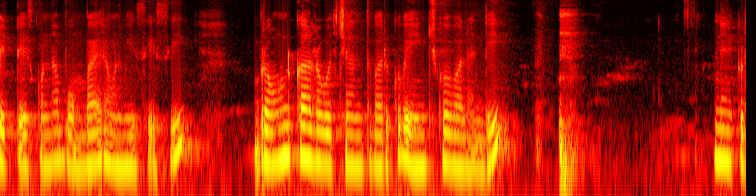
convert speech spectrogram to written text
పెట్టేసుకున్న బొంబాయి రవ్వను వేసేసి బ్రౌన్ కలర్ వచ్చేంత వరకు వేయించుకోవాలండి. నేను ఇక్కడ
